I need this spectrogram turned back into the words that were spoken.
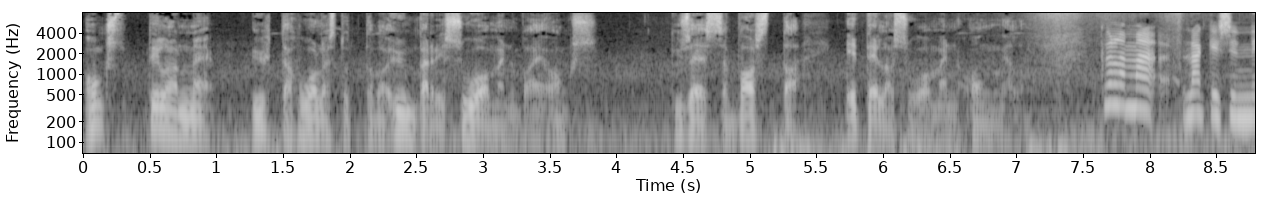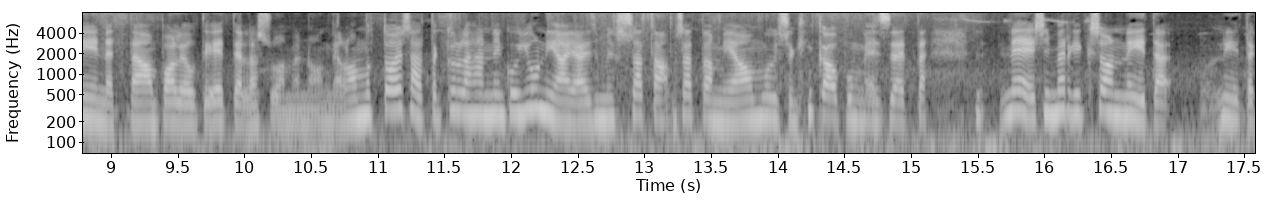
Onko tilanne yhtä huolestuttava ympäri Suomen vai onko kyseessä vasta Etelä-Suomen ongelma? Kyllä mä näkisin niin, että on paljolti Etelä-Suomen ongelma, mutta toisaalta kyllähän niin kuin junia ja esimerkiksi sata, satamia on muissakin kaupungeissa, että ne esimerkiksi on niitä, niitä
